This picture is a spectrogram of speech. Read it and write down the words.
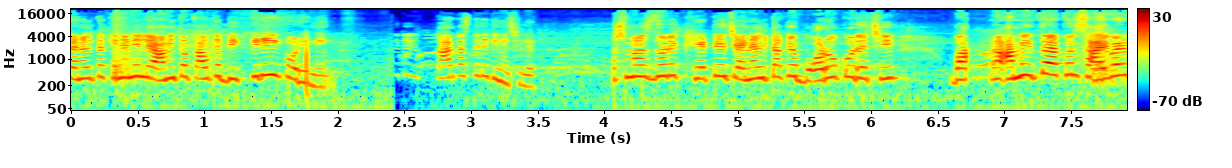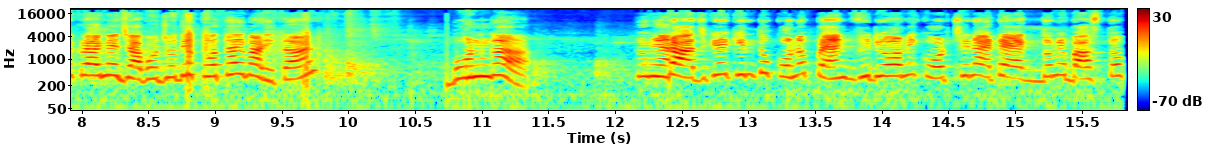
চ্যানেলটা কিনে নিলে, আমি তো কাউকে বিক্রিই করিনি। কার কাছ থেকে কিনেছিলে? দশ মাস ধরে খেটে চ্যানেলটাকে বড় করেছি। বা, আমি তো এখন সাইবার ক্রাইমে যাব। যদি কোথায় বাড়ি তার? বনগা। তুমি আজকে কিন্তু কোনো প্র্যাঙ্ক ভিডিও আমি করছি না। এটা একদমই বাস্তব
